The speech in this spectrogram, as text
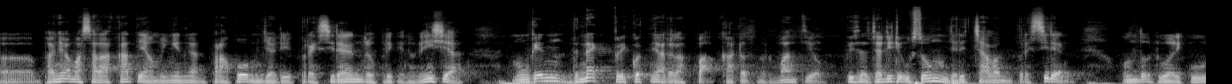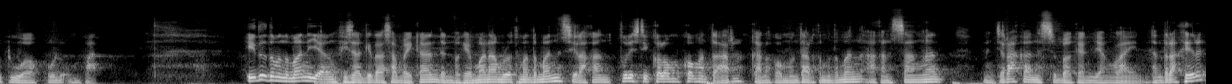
eh, banyak masyarakat yang menginginkan Prabowo menjadi Presiden Republik Indonesia, mungkin the next berikutnya adalah Pak Gatot Nurmantio. Bisa jadi diusung menjadi calon presiden untuk 2024. Itu teman-teman yang bisa kita sampaikan dan bagaimana menurut teman-teman silahkan tulis di kolom komentar karena komentar teman-teman akan sangat mencerahkan sebagian yang lain. Dan terakhir,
